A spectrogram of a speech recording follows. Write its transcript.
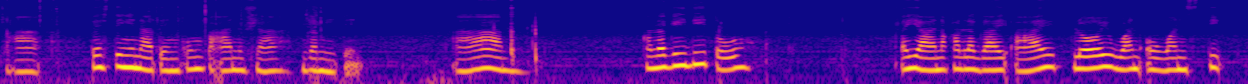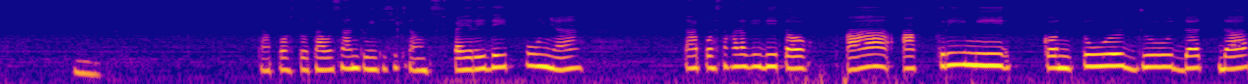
Tsaka, testingin natin kung paano siya gamitin. Ah, kalagay dito, Ayan, nakalagay ay Ploy 101 stick. Hmm. Tapos 2026 ang expiry date po niya. Tapos nakalagay dito, ah, a creamy contour dew that the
